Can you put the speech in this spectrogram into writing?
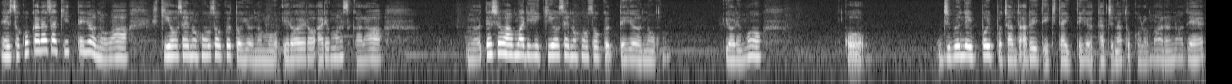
でそこから先っていうのは引き寄せの法則というのもいろいろありますから私はあんまり引き寄せの法則っていうのよりもこう自分で一歩一歩ちゃんと歩いていきたいっていうたちなところもあるので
